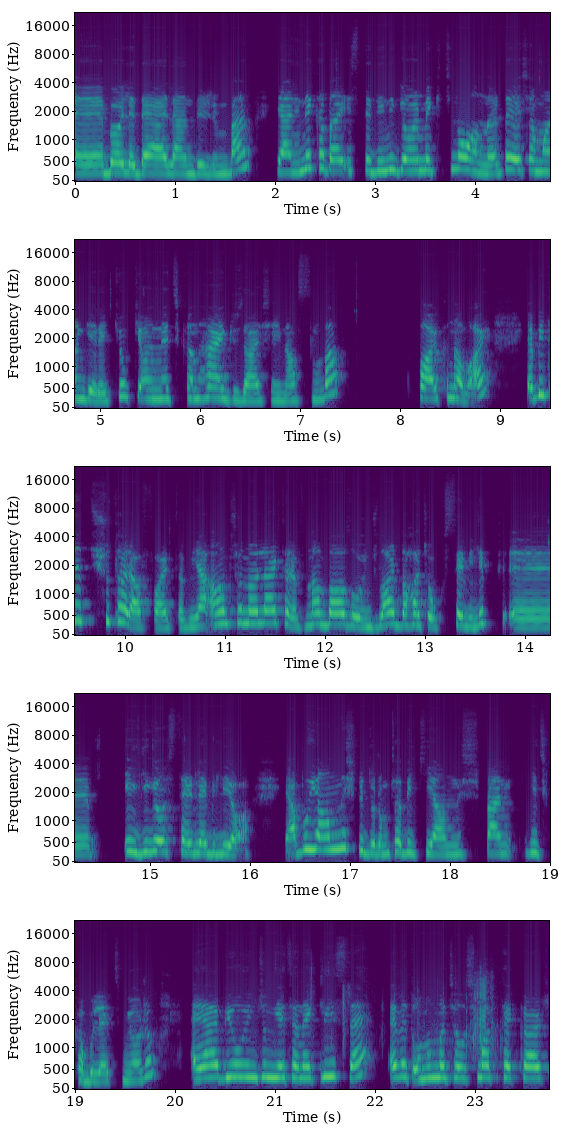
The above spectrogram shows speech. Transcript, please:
e, böyle değerlendiririm ben. Yani ne kadar istediğini görmek için o anları da yaşaman gerekiyor ki önüne çıkan her güzel şeyin aslında farkına var. Ya bir de şu taraf var tabii. Yani antrenörler tarafından bazı oyuncular daha çok sevilip e, ilgi gösterilebiliyor. Ya bu yanlış bir durum tabii ki yanlış. Ben hiç kabul etmiyorum. Eğer bir oyuncun yetenekliyse evet onunla çalışmak tekrar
